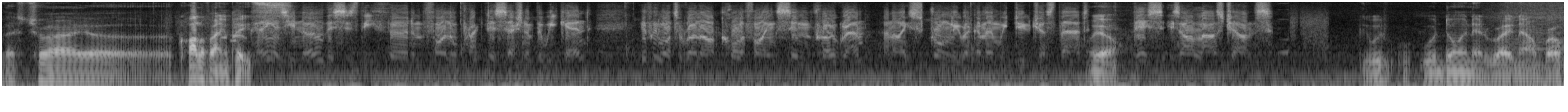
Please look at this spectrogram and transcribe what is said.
Let's try uh, qualifying Okay, as pace. you know, this is the third and final practice session of the weekend. If we want to run our qualifying sim program, and I strongly recommend we do just that, Well, this is our last chance. we, we're doing it right now, bro.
